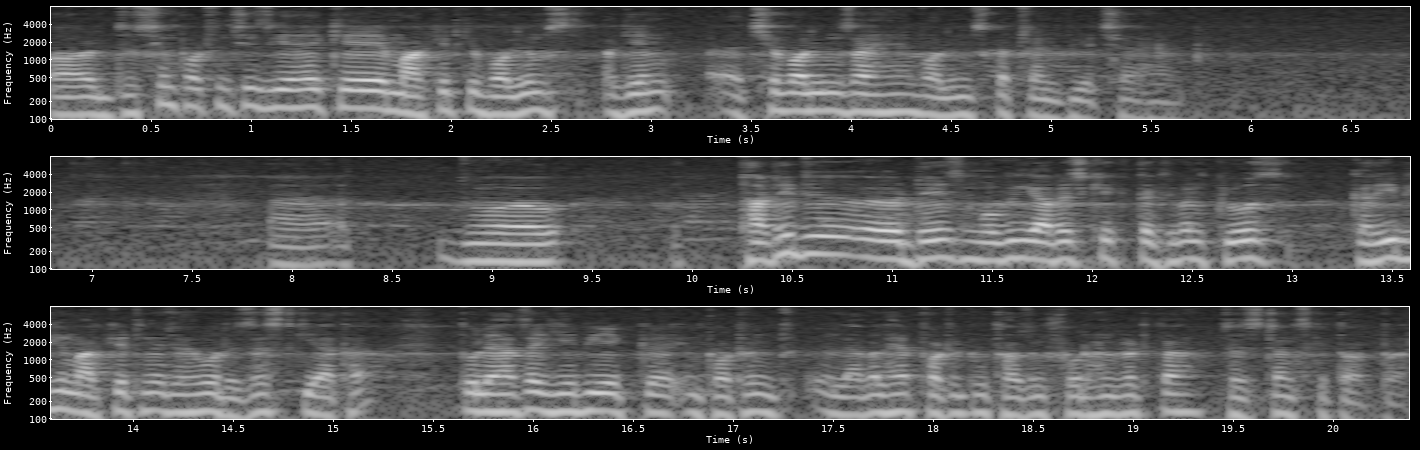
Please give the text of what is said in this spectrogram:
और दूसरी इंपॉर्टेंट चीज़ ये है कि मार्केट के वॉल्यूम्स अगेन अच्छे वॉल्यूम्स आए हैं वॉल्यूम्स का ट्रेंड भी अच्छा है। थर्टी डेज़ मूविंग एवरेज के तकरीबन क्लोज करीब ही मार्केट ने जो है वो रेजिस्ट किया था। तो लिहाजा ये भी एक इम्पोर्टेंट लेवल है 42,400 का रेजिस्टेंस के तौर पर।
